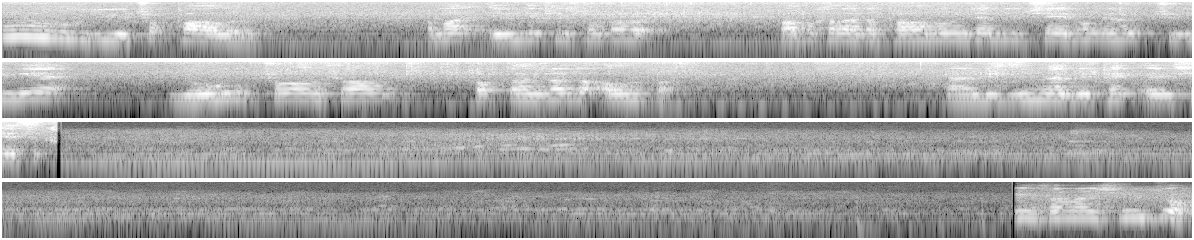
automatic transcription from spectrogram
uuu diyor çok pahalı. Ama elindeki soba fabrikalarda pahalı olunca bir şey yapamıyoruz. Çünkü niye? Yoğunluk an şu an toptancılarda Avrupa. Yani bizimle bir pek el şeysi İnsana işimiz yok.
